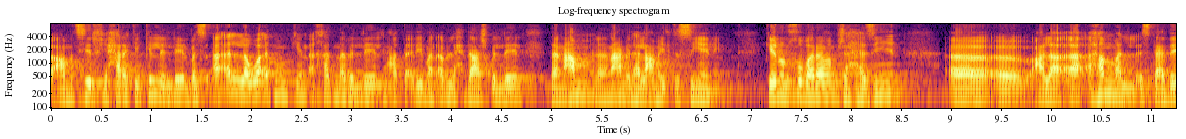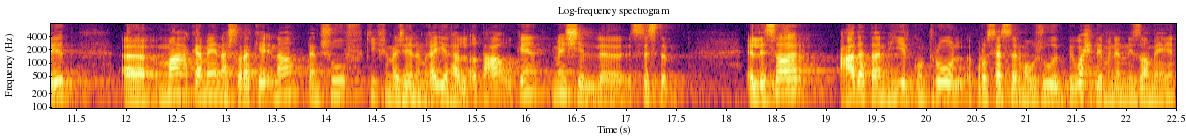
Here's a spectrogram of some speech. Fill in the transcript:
عم تصير في حركة كل الليل. بس أقل وقت ممكن أخذنا بالليل على تقريبا قبل 11 بالليل تنعم لنعمل هالعمليه الصيانة. كانوا الخبراء مجهزين آه آه على أتم الاستعداد. مع كمان شركائنا تنشوف كيف في مجال نغير هالقطعة. وكانت ماشي ال system. اللي صار عادة هي ال control processor موجود بوحدة من النظامين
